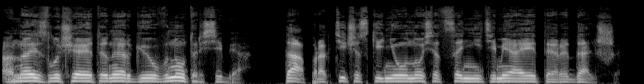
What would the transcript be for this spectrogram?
Она излучает энергию внутрь себя. Та практически не уносится нитями Аэтеры дальше.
